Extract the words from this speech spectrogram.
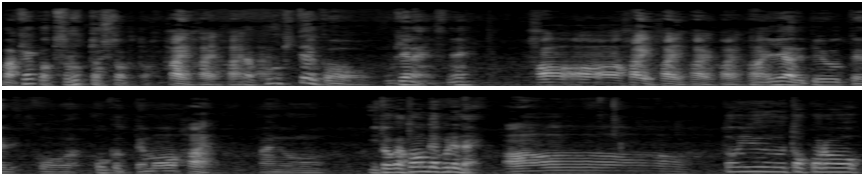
まあ、結構つるっとしとると、はいはいはいはい。空気抵抗を受けないんですね、はあはいはいはいはいまあ、はいエアでピューってこう送ってもはい。あの糸が飛んでくれない。ああというところ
